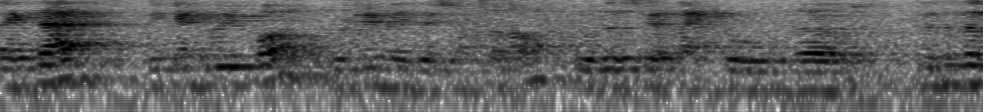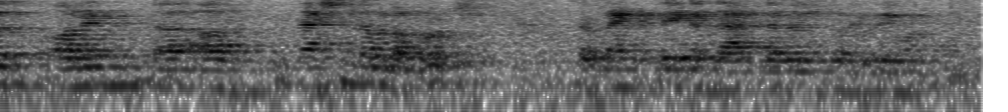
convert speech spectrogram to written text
Like that, we can do it for routinization. So now through this we are trying to, the, this is a all in uh, national level approach. So trying to take at that level for everyone.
